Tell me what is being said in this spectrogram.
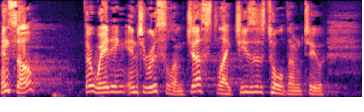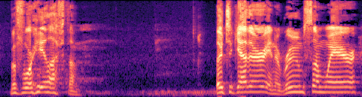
And so, they're waiting in Jerusalem, just like Jesus told them to before he left them. They're together in a room somewhere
